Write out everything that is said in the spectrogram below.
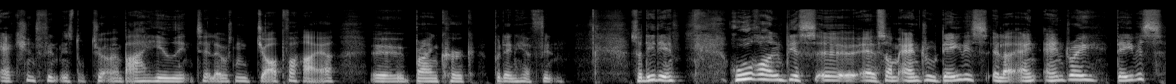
actionfilminstruktør, man bare har hævet ind til at lave sådan en job for hire øh, Brian Kirk på den her film. Så det er det. Hovedrollen bliver øh, som Andrew Davis, eller An- Andre Davis,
